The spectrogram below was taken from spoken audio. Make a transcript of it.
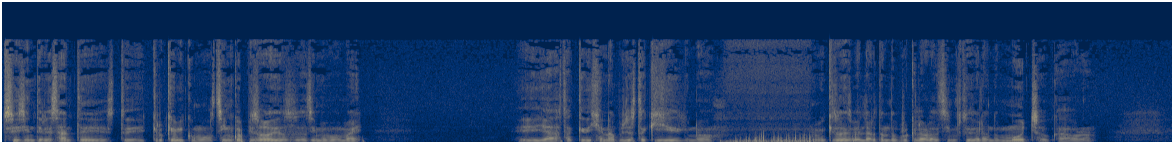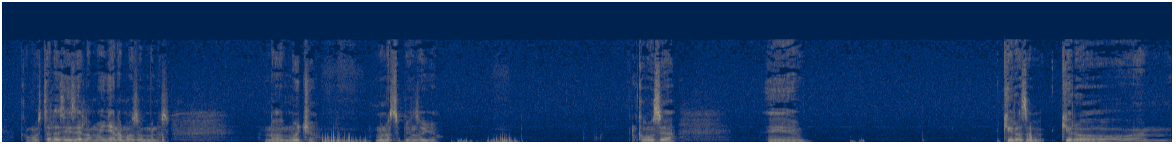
Sí, es interesante, este, creo que vi como cinco episodios, o sea, así me mamé. Y ya hasta que dije, no, pues ya hasta aquí, no, me quiso desvelar tanto porque la verdad sí me estoy durando mucho, cabrón. Como hasta las seis de la mañana más o menos. No es mucho. Bueno, eso pienso yo. Como sea, eh, quiero quiero um,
